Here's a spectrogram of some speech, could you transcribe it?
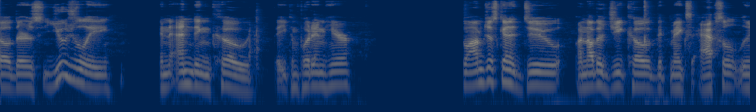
So there's usually an ending code that you can put in here. So I'm just going to do another G code that makes absolutely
